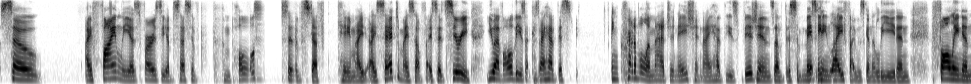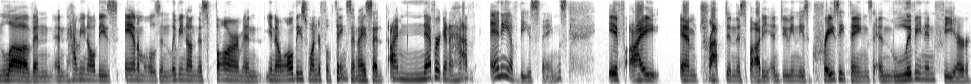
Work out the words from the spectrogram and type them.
so I finally, as far as the obsessive compulsive stuff came, I, I said to myself, I said, Siri, you have all these, because I have this incredible imagination. I had these visions of this amazing life I was going to lead and falling in love and and having all these animals and living on this farm and you know all these wonderful things and I said I'm never going to have any of these things if I am trapped in this body and doing these crazy things and living in fear.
